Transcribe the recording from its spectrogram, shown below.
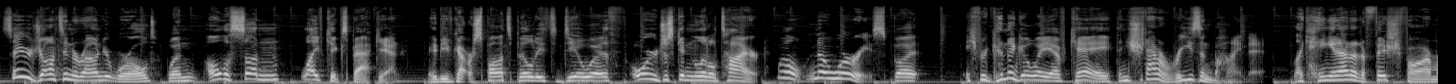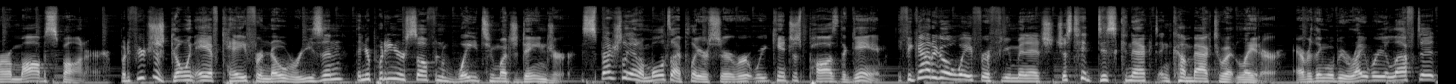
Say you're jaunting around your world when all of a sudden, life kicks back in. Maybe you've got responsibilities to deal with, or you're just getting a little tired. Well, no worries, but if you're gonna go AFK, then you should have a reason behind it. Like hanging out at a fish farm or a mob spawner. But if you're just going AFK for no reason, then you're putting yourself in way too much danger. Especially on a multiplayer server where you can't just pause the game. If you gotta go away for a few minutes, just hit disconnect and come back to it later. Everything will be right where you left it,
